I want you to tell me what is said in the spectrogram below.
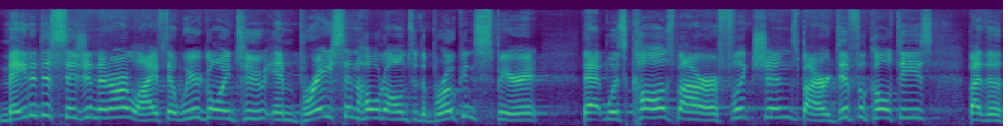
made a decision in our life that we're going to embrace and hold on to the broken spirit that was caused by our afflictions, by our difficulties, by the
